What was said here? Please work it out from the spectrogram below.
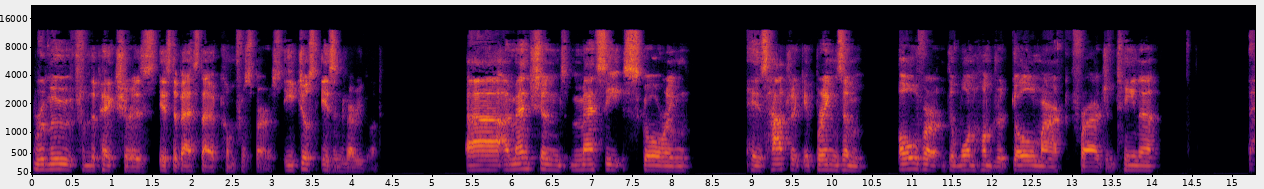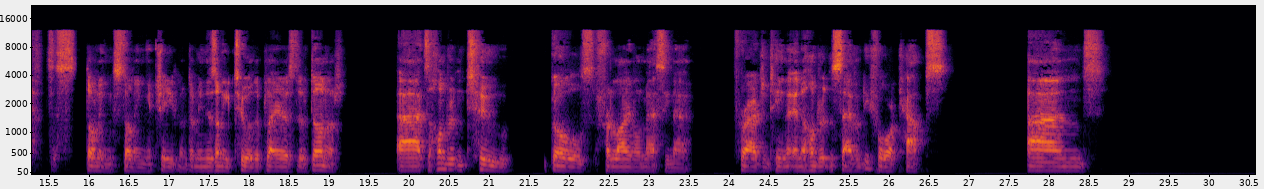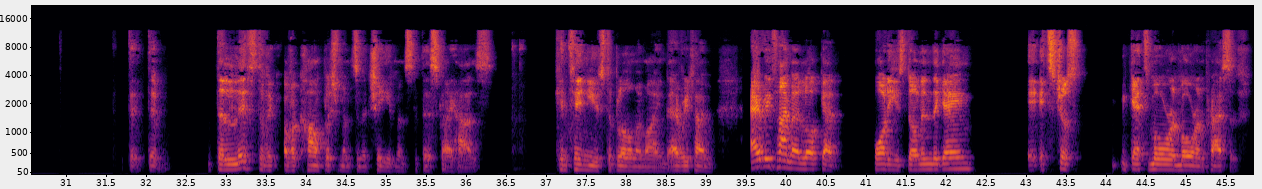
removed from the picture is is the best outcome for Spurs. He just isn't very good. Uh, I mentioned Messi scoring his hat trick. It brings him over the 100 goal mark for Argentina. It's a stunning, stunning achievement. I mean, there's only two other players that have done it. Uh, it's 102 goals for Lionel Messi now for Argentina in 174 caps. And the, the the list of, of accomplishments and achievements that this guy has continues to blow my mind every time. Every time I look at what he's done in the game, it's just it gets more and more impressive.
